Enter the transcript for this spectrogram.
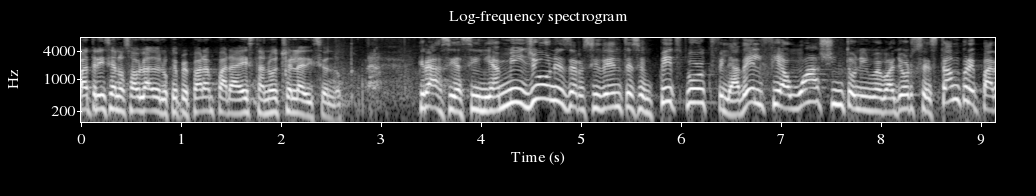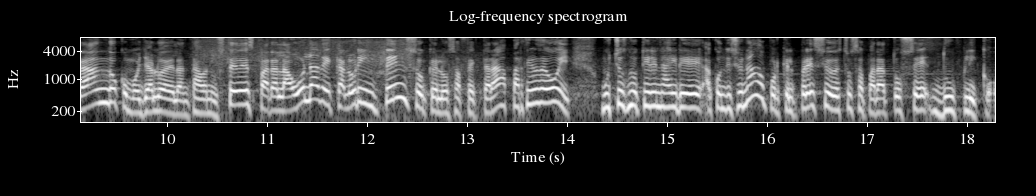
Patricia nos habla de lo que preparan para esta noche en la edición nocturna. Gracias, Cilia. Millones de residentes en Pittsburgh, Filadelfia, Washington y Nueva York se están preparando, como ya lo adelantaban ustedes, para la ola de calor intenso que los afectará a partir de hoy. Muchos no tienen aire acondicionado porque el precio de estos aparatos se duplicó.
